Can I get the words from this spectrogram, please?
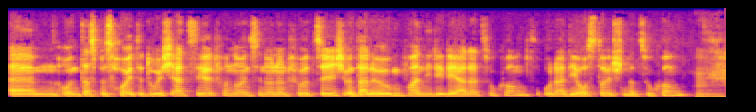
ähm, und das bis heute durcherzählt von 1949 und dann irgendwann die DDR dazukommt oder die Ostdeutschen dazukommen. Mhm.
